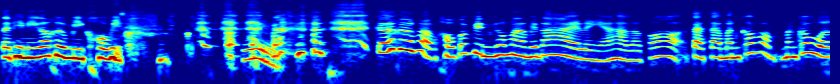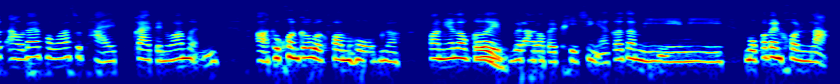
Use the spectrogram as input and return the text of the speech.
แต่ทีนี้ก็คือมีโควิดอืมก็คือแบบเขาก็บินเข้ามาไม่ได้อะไรเงี้ยค่ะ แล้วก็แต่แต่มันก็แบบมันก็ work out ได้เพราะว่าสุดท้ายกลายเป็นว่าเหมือนอ่าทุกคนก็ work from home เนอะ ตอนนี้เราก็เลยอืมเวลาเราไป pitch อย่างเงี้ยก็จะมีมีมุกก็เป็นคนหลัก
